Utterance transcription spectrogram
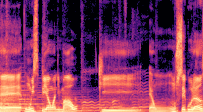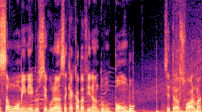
É, um espião animal que é um, um segurança, um homem negro segurança que acaba virando um pombo, se transforma.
